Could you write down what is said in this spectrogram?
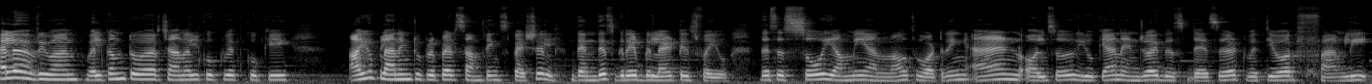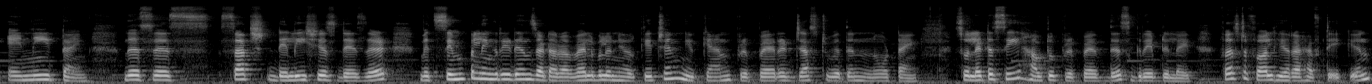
Hello everyone, welcome to our channel Cook with Kukky. Are you planning to prepare something special? Then this grape delight is for you. This is so yummy and mouth watering and also you can enjoy this dessert with your family anytime. This is such delicious dessert with simple ingredients that are available in your kitchen you can prepare it just within no time so let us see how to prepare this grape delight first of all here i have taken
